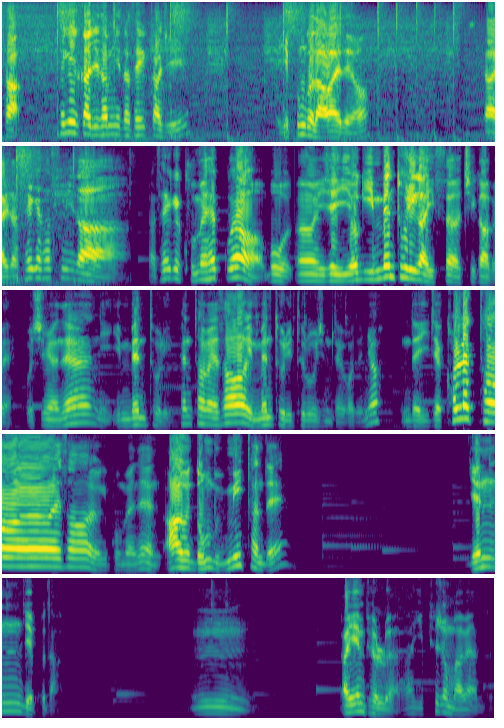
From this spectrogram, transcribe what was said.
자, 세 개까지 삽니다. 세 개까지. 예쁜 거 나와야 돼요. 자, 일단 세 개 샀습니다. 자, 세 개 구매했고요. 뭐, 어, 이제 여기 인벤토리가 있어요. 지갑에. 보시면은, 이 인벤토리. 팬텀에서 인벤토리 들어오시면 되거든요. 근데 이제 컬렉터에서 여기 보면은, 아, 너무 밋밋한데? 얘는 예쁘다. 음. 아, 얘는 별로야. 아, 이 표정 마음에 안 들어.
